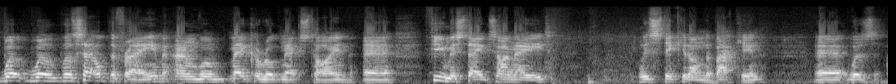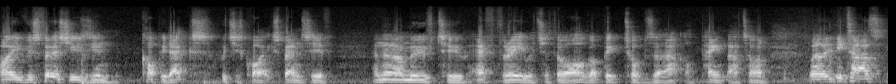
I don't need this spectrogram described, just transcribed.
we'll, we'll, we'll set up the frame and we'll make a rug next time. A uh, few mistakes I made with sticking on the backing uh, was I was first using Copydex, which is quite expensive. And then I moved to F3, which I thought, oh, I've got big tubs of that, I'll paint that on. Well, it, has,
